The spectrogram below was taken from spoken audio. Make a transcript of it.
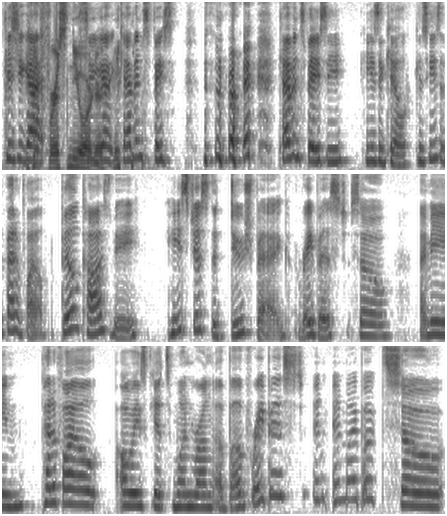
Because you got First in the order. so you got Kevin Spacey, right? Kevin Spacey, he's a kill because he's a pedophile. Bill Cosby, he's just a douchebag, rapist. So, I mean, pedophile always gets one rung above rapist in, in my book. So,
